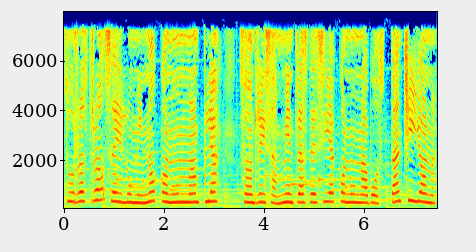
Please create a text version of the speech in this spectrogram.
su rostro se iluminó con una amplia sonrisa mientras decía con una voz tan chillona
